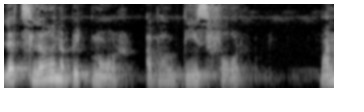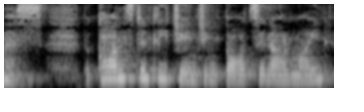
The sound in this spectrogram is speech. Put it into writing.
let's learn a bit more about these four. Manas, the constantly changing thoughts in our mind,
